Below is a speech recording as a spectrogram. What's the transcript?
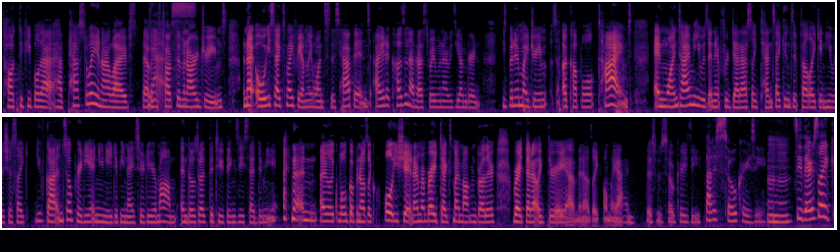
talk to people that have passed away in our lives, that we've talked to them in our dreams. And I always text my family once this happens. I had a cousin that passed away when I was younger, and he's been in my dreams a couple times. And one time he was in it for dead ass like 10 seconds, it felt like, and he was just like, You've gotten so pretty and you need to be nicer to your mom. And those are like the two things he said to me. And, and I like woke up and I was like, Holy shit. And I remember I texted my mom and brother right then at like 3 a.m. And I was like, Oh my God, this was so crazy. That is so crazy. Mm-hmm. See, there's like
